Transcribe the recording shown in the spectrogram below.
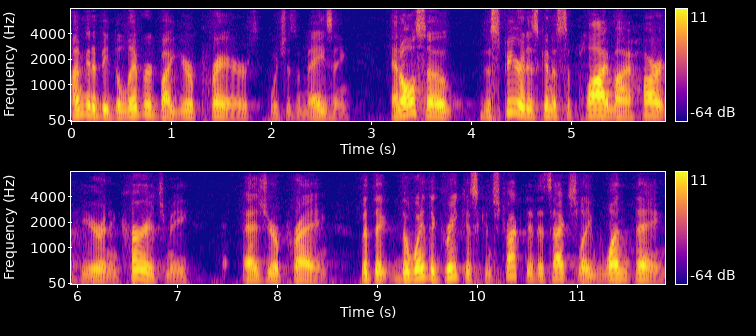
I'm going to be delivered by your prayers, which is amazing, and also the Spirit is going to supply my heart here and encourage me as you're praying. But the, the way the Greek is constructed, it's actually one thing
